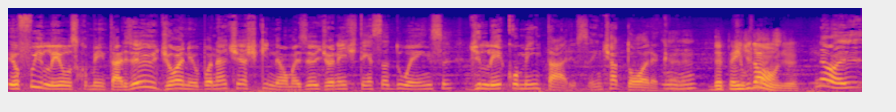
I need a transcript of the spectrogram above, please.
eu- fui ler os comentários. Eu e o Johnny, o Bonatti acho que não, mas eu e o Johnny a gente tem essa doença de ler comentários. A gente adora, cara. Uhum. Depende de onde. Não, é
